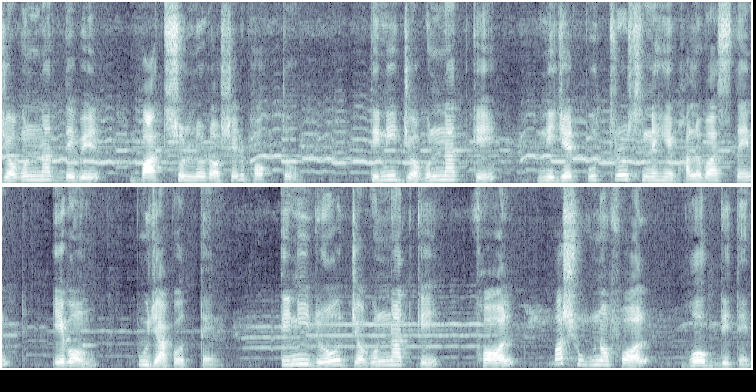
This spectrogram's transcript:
জগন্নাথ দেবের বাৎসল্য রসের ভক্ত। তিনি জগন্নাথকে নিজের পুত্র স্নেহে ভালোবাসতেন এবং পূজা করতেন। তিনি রোজ জগন্নাথকে ফল বা শুকনো ফল ভোগ দিতেন।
